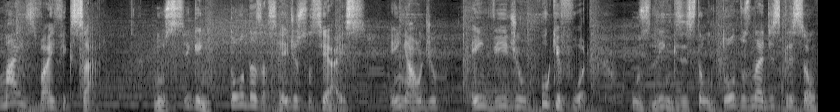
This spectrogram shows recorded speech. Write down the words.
mais vai fixar. Nos siga em todas as redes sociais, em áudio, em vídeo, o que for. Os links estão todos na descrição.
